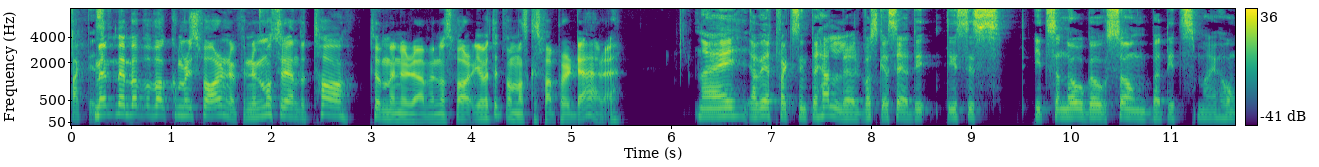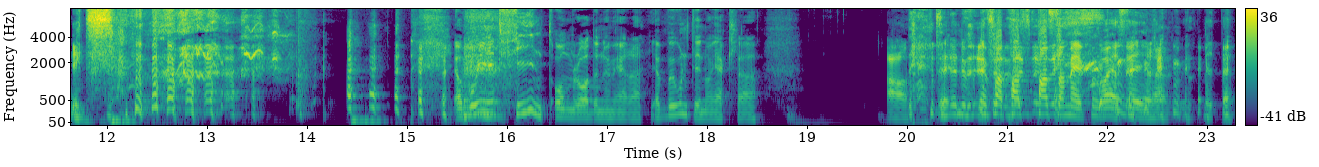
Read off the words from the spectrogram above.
faktiskt. Men, men vad, vad kommer du svara nu? För nu måste du ändå ta tummen ur röven och svara. Jag vet inte vad man ska svara på det där. Nej, jag vet faktiskt inte heller. Vad ska jag säga? Thi- This is... It's a no-go zone, but it's my home. It's... Jag bor i ett fint område numera. Jag bor inte i någon jäkla... Ja. Nu, får jag pass, passa mig för vad jag säger här. Lite.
